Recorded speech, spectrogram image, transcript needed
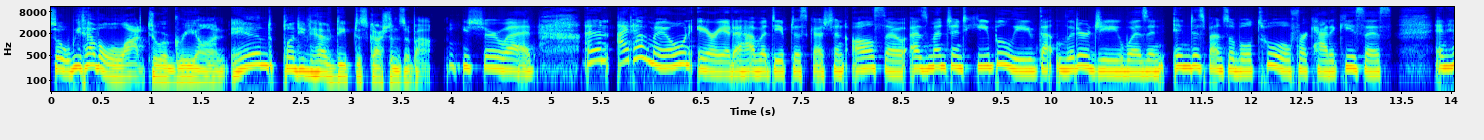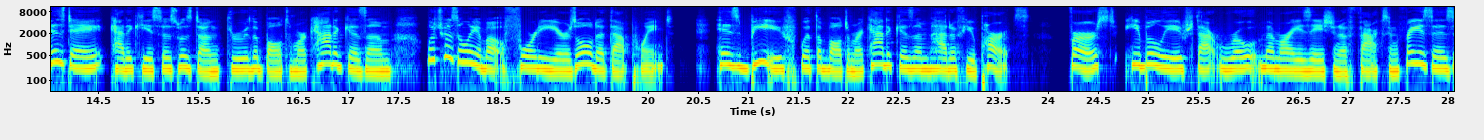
So we'd have a lot to agree on and plenty to have deep discussions about. You sure would. And I'd have my own area to have a deep discussion also. As mentioned, he believed that liturgy was an indispensable tool for catechesis. In his day, catechesis was done through the Baltimore Catechism, which was only about 40 years old at that point. His beef with the Baltimore Catechism had a few parts. First, he believed that rote memorization of facts and phrases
